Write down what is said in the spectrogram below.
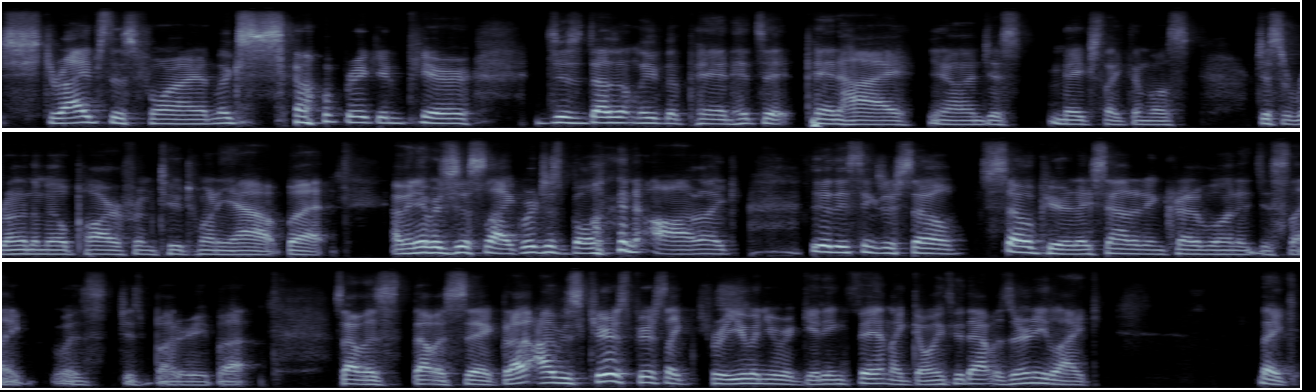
stripes this iron. Looks so freaking pure. Just doesn't leave the pin. Hits it pin high, you know, and just makes like the most just a run of the mill par from 220 out. But I mean, it was just like we're just both in awe. Like dude, these things are so so pure. They sounded incredible, and it just like was just buttery. But so that was that was sick. But I, I was curious, Pierce, like for you when you were getting fit and like going through that, was there any like like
